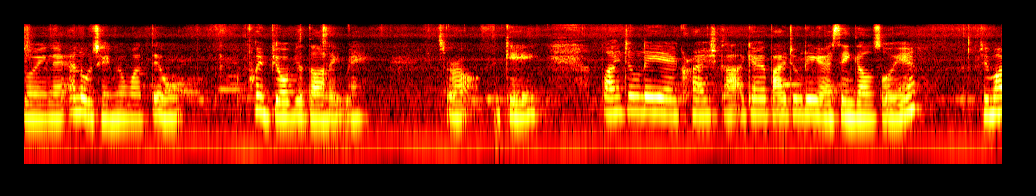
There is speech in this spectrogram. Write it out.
ဆိုရင်လည်းအဲ့လိုအချိန်မျိုးမှာတင့်ကို ဖွင့်ပြောပြသွားလိမ့်မယ်ဆိုတော့ okay ပိုင်းတူလေးရဲ့ crash ကအကယ်ပိုင်းတူလေးရဲ့ single ဆိုရင်ဒီမှာ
